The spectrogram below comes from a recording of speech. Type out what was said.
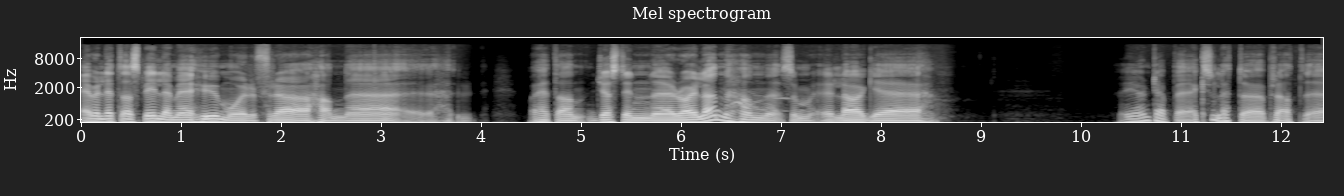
er vel dette spillet med humor fra han uh, Hva heter han? Justin Royland, han som lager Jernteppe er ikke så lett å prate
